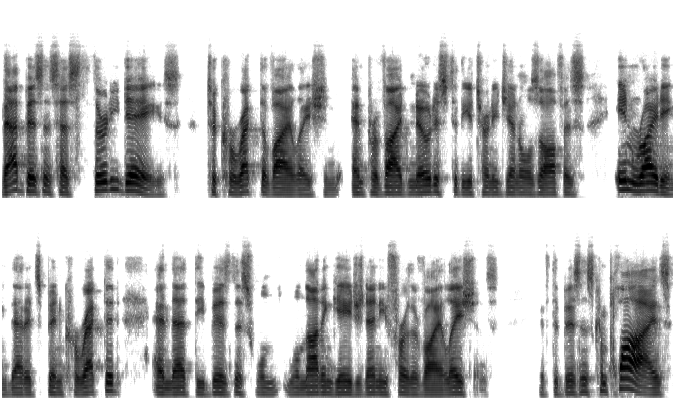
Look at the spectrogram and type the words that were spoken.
that business has 30 days to correct the violation and provide notice to the Attorney General's office in writing that it's been corrected and that the business will, will not engage in any further violations. If the business complies,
